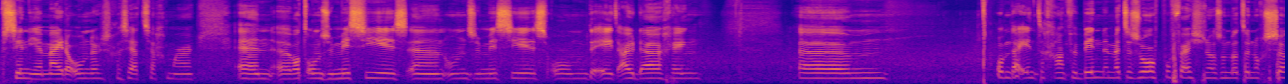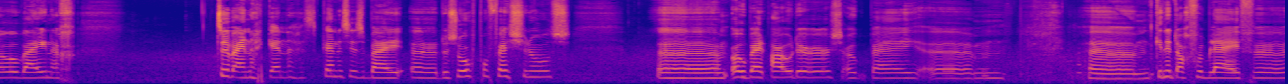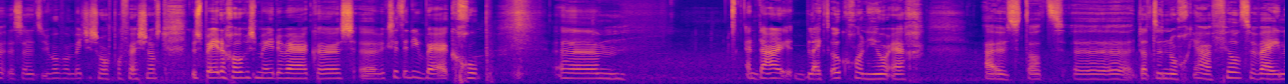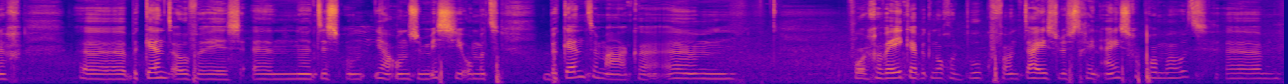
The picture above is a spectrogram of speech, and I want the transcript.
Cindy en mij daaronder gezet, zeg maar. En wat onze missie is. En onze missie is om de eetuitdaging... Um, om daarin te gaan verbinden met de zorgprofessionals. Omdat er nog zo weinig te weinig kennis, kennis is bij uh, de zorgprofessionals. Uh, ook bij ouders, ook bij um, kinderdagverblijven. Dat zijn natuurlijk ook wel een beetje zorgprofessionals. Dus pedagogisch medewerkers. Uh, ik zit in die werkgroep. En daar blijkt ook gewoon heel erg uit dat, uh, dat er nog ja, veel te weinig uh, bekend over is. En het is ja, onze missie om het bekend te maken. Um, vorige week heb ik nog het boek van Thijs Lust Geen IJs gepromoot. Um,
